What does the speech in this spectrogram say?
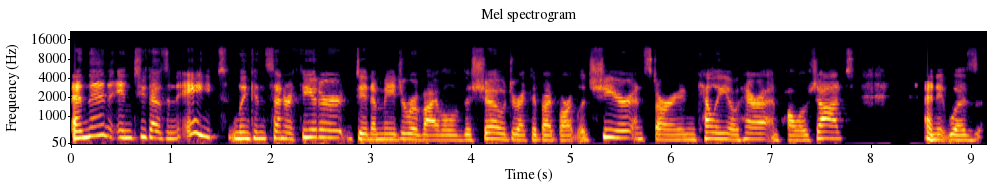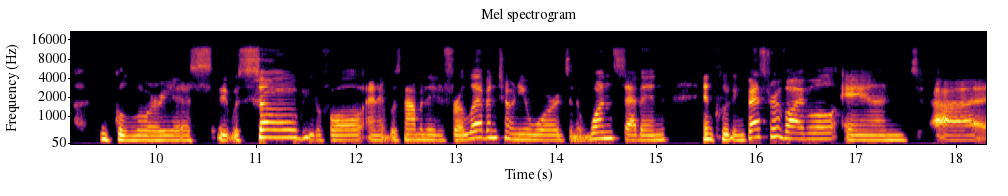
And then in 2008, Lincoln Center Theater did a major revival of the show, directed by Bartlett Sher and starring Kelli O'Hara and Paulo Szot. And it was glorious. It was so beautiful. And it was nominated for 11 Tony Awards and it won seven, including Best Revival and uh,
